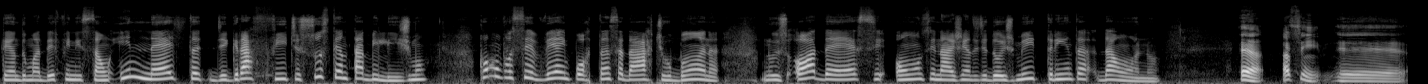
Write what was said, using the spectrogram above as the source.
tendo uma definição inédita de grafite sustentabilismo. Como você vê a importância da arte urbana nos ODS 11 na agenda de 2030 da ONU? É, assim, é,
